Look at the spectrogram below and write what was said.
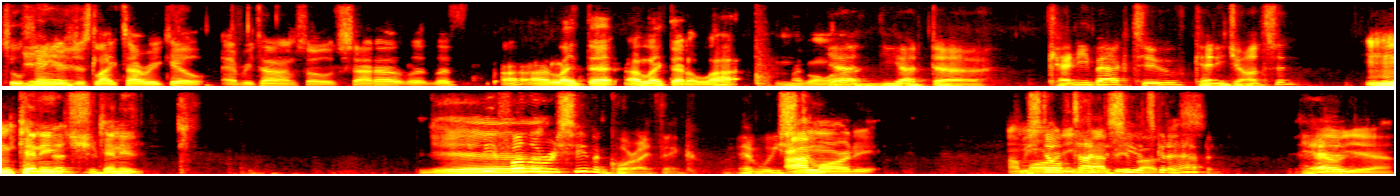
two Yeah. fingers, just like Tyreek Hill every time. So shout out, let, let's. I, I like that. I like that a lot. I'm not gonna Yeah, lie. and you got uh Kenny back too, Kenny Johnson. hmm Kenny, That should Kenny. It'd be a fun little receiving corps, I think. And we still I'm already. I'm we still already have time to see what's gonna this. happen. Hell Yeah.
